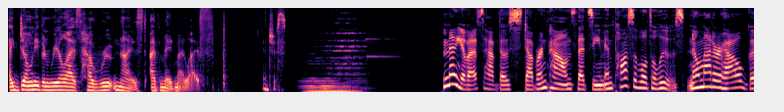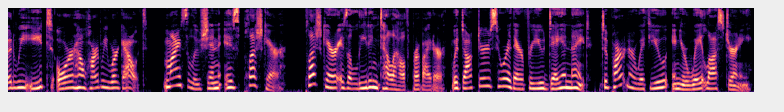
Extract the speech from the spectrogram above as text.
I don't even realize how routinized I've made my life. Interesting. Many of us have those stubborn pounds that seem impossible to lose, no matter how good we eat or how hard we work out. My solution is PlushCare. PlushCare is a leading telehealth provider with doctors who are there for you day and night to partner with you in your weight loss journey.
